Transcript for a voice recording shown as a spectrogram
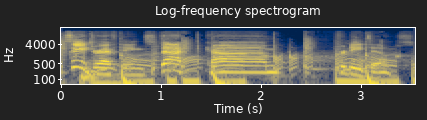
See DraftKings.com for details.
